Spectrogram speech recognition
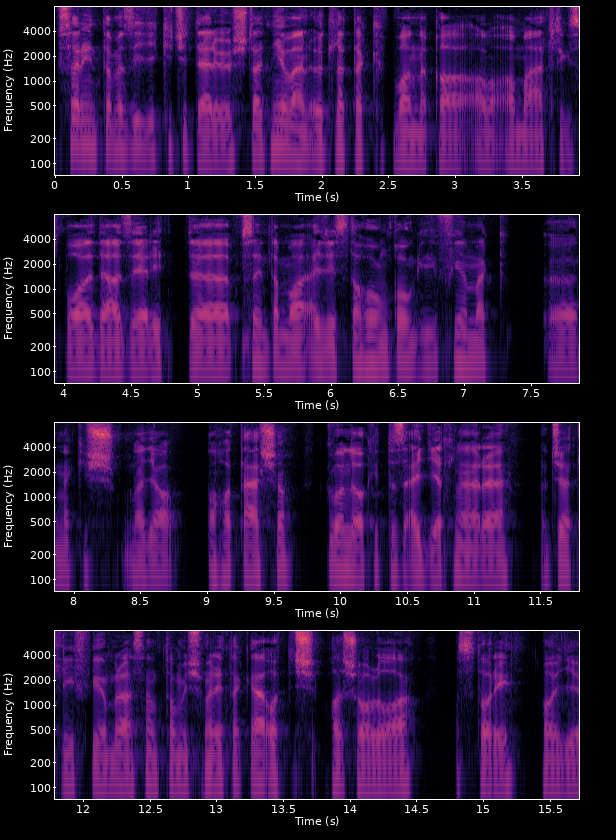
szerintem ez így egy kicsit erős. Tehát nyilván ötletek vannak a, a, a Matrixból, de azért itt uh, szerintem a, egyrészt a hongkongi filmeknek is nagy a, a hatása. Gondolok itt az egyetlenre, a Jet Li filmre, azt nem tudom, ismeritek el, ott is hasonló a, a sztori, hogy,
